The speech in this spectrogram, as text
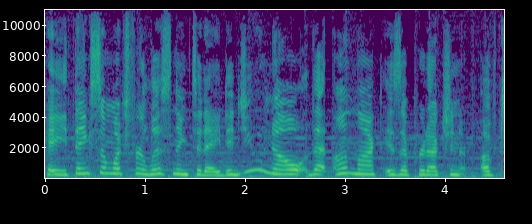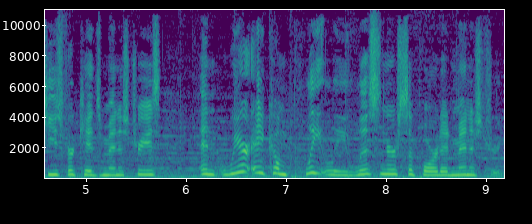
Hey, thanks so much for listening today. Did you know that Unlocked is a production of Keys for Kids Ministries? And we're a completely listener supported ministry.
